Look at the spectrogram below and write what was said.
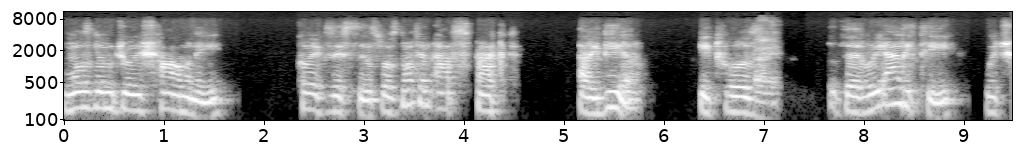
Muslim Jewish harmony, coexistence was not an abstract idea. It was right. the reality which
